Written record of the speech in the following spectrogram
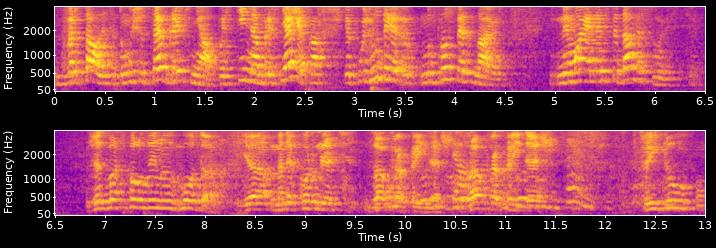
зверталися, тому що це брехня, постійна брехня, яка яку люди е, ну просто я не знаю. Немає ні стида, ні совісті. Вже два з половиною года. Я, мене кормлять, завтра прийдеш, завтра прийдеш. Прийду.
